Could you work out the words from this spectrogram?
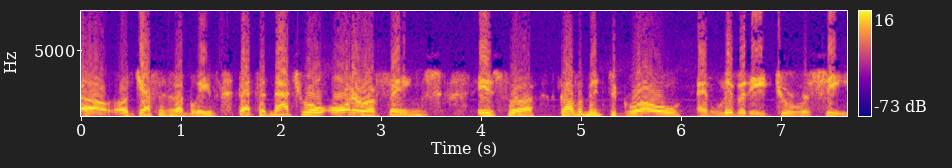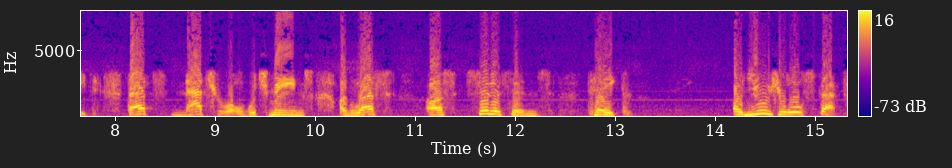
uh, or Jefferson, I believe, that the natural order of things is for government to grow and liberty to recede. That's natural, which means unless us citizens take unusual steps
